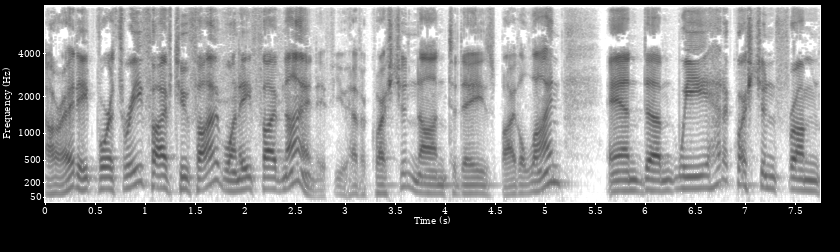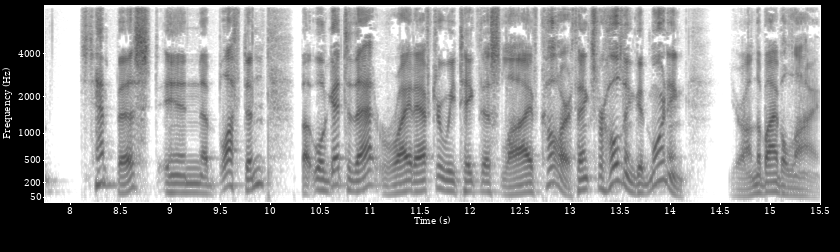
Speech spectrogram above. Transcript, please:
All right, 843 525 1859 if you have a question on today's Bible line. And um, we had a question from Tempest in uh, Bluffton, but we'll get to that right after we take this live caller. Thanks for holding. Good morning. You're on the Bible line.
